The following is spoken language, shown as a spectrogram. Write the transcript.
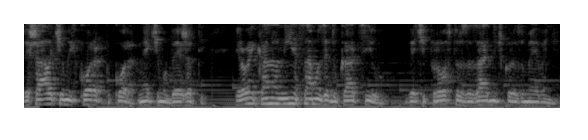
rešavat ćemo ih korak po korak, nećemo bežati, jer ovaj kanal nije samo za edukaciju, već i prostor za zajedničko razumevanje.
